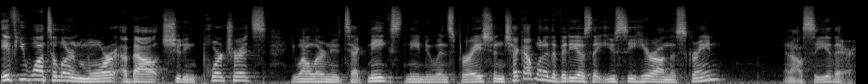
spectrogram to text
if you want to learn more about shooting portraits, you want to learn new techniques, need new inspiration, check out one of the videos that you see here on the screen, and I'll see you there.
